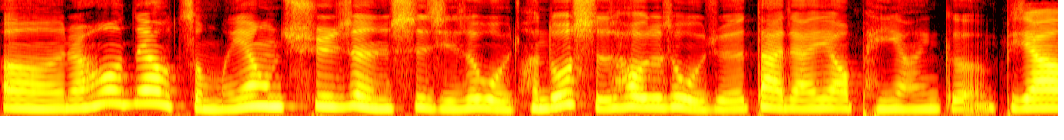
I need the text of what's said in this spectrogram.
呃，然后要怎么样去认识？其实我很多时候就是我觉得大家要培养一个比较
